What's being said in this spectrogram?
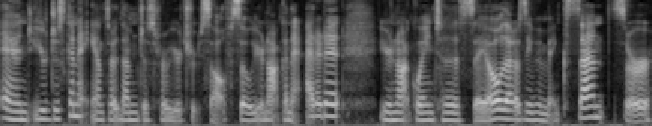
and you're just going to answer them just for your true self. So you're not going to edit it. You're not going to say, oh, that doesn't even make sense, or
